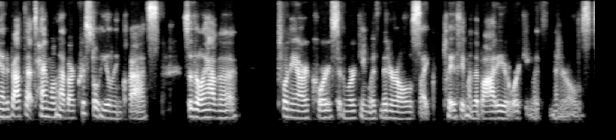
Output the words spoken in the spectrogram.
And about that time, we'll have our crystal healing class. So they'll have a 20 hour course in working with minerals, like placing on the body or working with minerals.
